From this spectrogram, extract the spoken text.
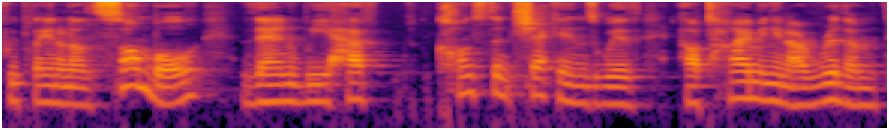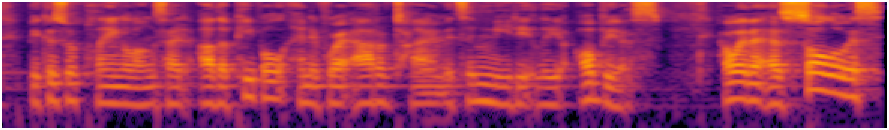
If we play in an ensemble, then we have constant check ins with our timing and our rhythm because we're playing alongside other people, and if we're out of time, it's immediately obvious. However, as soloists,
